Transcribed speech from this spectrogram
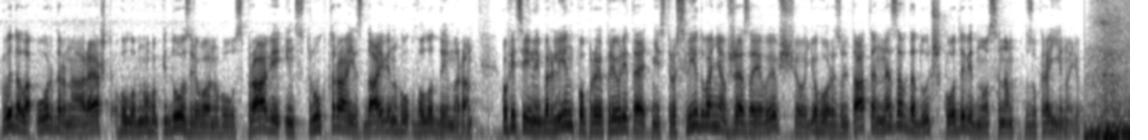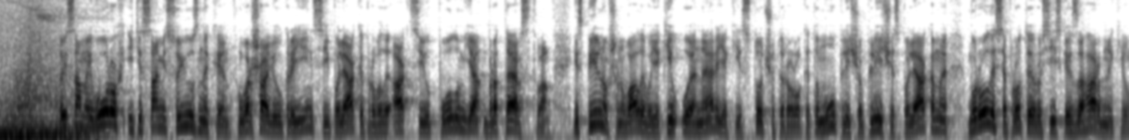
видала ордер на арешт головного підозрюваного у справі інструктора із дайвінгу Володимира. Офіційний Берлін, попри пріоритетність розслідування, вже заявив, що його результати не завдадуть шкоди відносинам з Україною. Той самий ворог і ті самі союзники у Варшаві. Українці і поляки провели акцію Полум'я братерства і спільно вшанували вояків УНР, які 104 роки тому пліч пліч із поляками боролися проти російських загарбників.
